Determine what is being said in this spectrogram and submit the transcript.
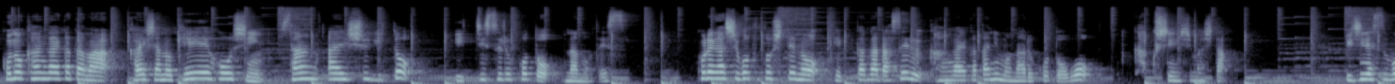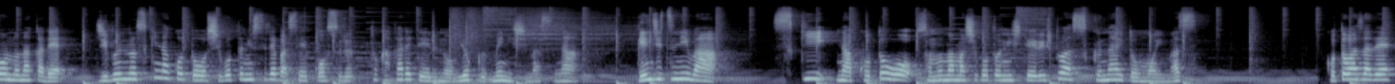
この考え方は会社の経営方針三愛主義と一致することなのです。これが仕事としての結果が出せる考え方にもなることを確信しました。ビジネス本の中で自分の好きなことを仕事にすれば成功すると書かれているのをよく目にしますが現実には好きなことをそのまま仕事にしている人は少ないと思います。ことわざで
